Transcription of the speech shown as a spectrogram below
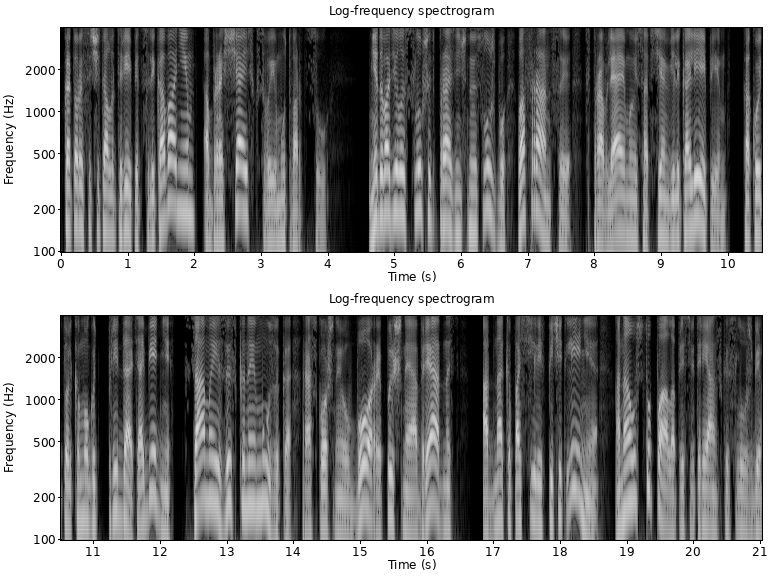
в которой сочетала трепет с ликованием, обращаясь к своему Творцу. Мне доводилось слушать праздничную службу во Франции, справляемую со всем великолепием, какой только могут придать обедни самая изысканная музыка, роскошные уборы, пышная обрядность, однако по силе впечатления она уступала пресвитерианской службе,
